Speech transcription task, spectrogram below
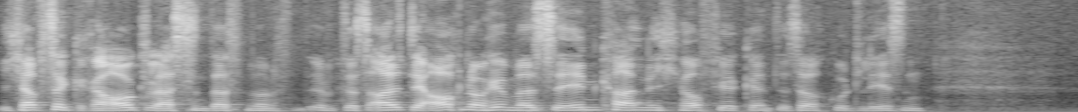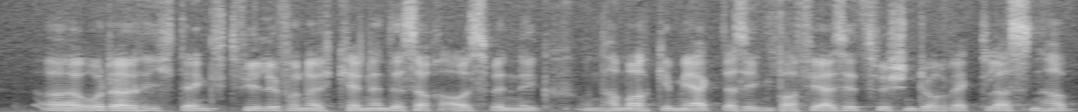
Ich habe es ja grau gelassen, dass man das Alte auch noch immer sehen kann. Ich hoffe, ihr könnt es auch gut lesen. Äh, oder ich denke, viele von euch kennen das auch auswendig und haben auch gemerkt, dass ich ein paar Verse zwischendurch weggelassen habe.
